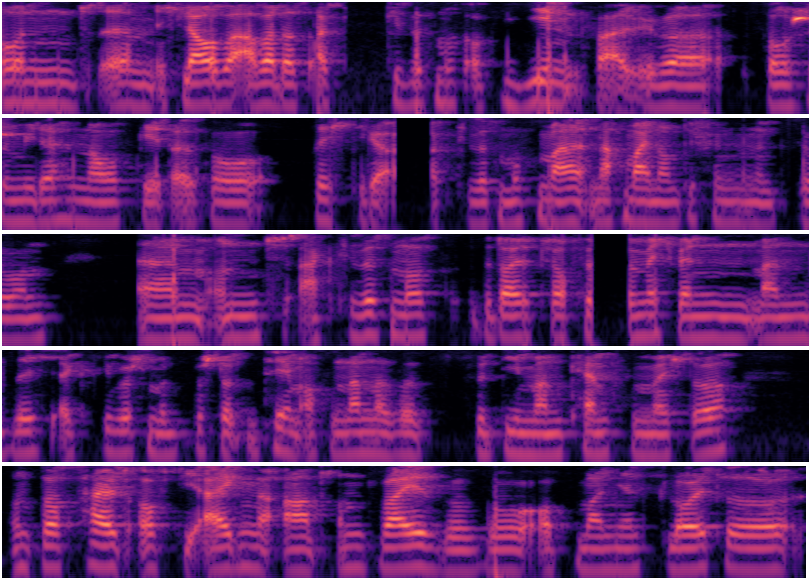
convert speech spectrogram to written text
Und ähm, ich glaube aber, dass Aktivismus auf jeden Fall über Social Media hinausgeht, also richtiger Aktivismus nach meiner Definition. Ähm, und Aktivismus bedeutet auch für mich, wenn man sich akribisch mit bestimmten Themen auseinandersetzt, für die man kämpfen möchte. Und das halt auf die eigene Art und Weise, so ob man jetzt Leute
